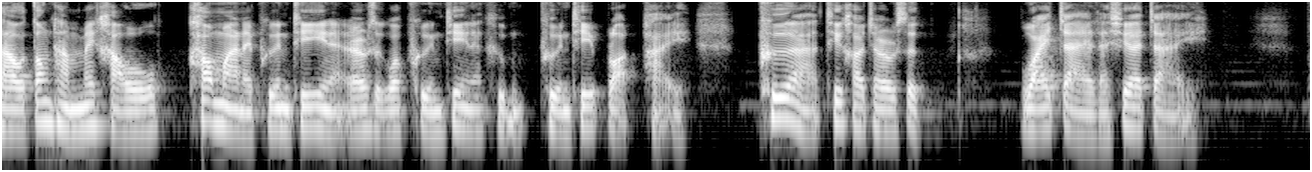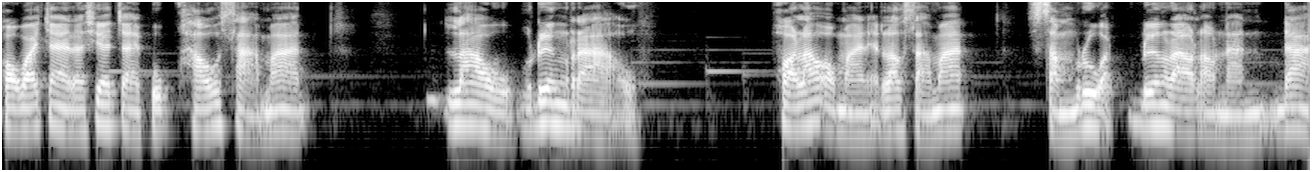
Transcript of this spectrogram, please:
เราต้องทำให้เขาเข้ามาในพื้นที่เนี่ยเรารู้สึกว่าพื้นที่นะคือพื้นที่ปลอดภัย เพื่อที่เขาจะรู้สึกไว้ใจและเชื่อใจ พอไว้ใจและเชื่อใจปุ๊บเขาสามารถเล่าเรื่องราว พอเล่าออกมาเนี่ยเราสามารถสำรวจเรื่องราวเหล่านั้นได้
